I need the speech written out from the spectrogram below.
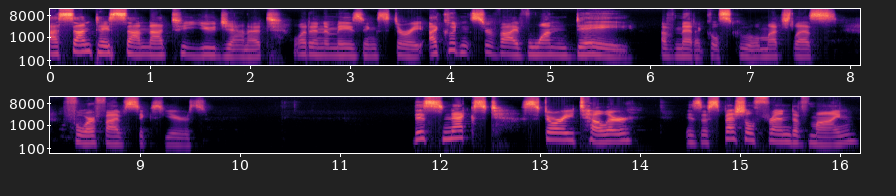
Asante sana to you, Janet. What an amazing story. I couldn't survive one day of medical school, much less four, five, six years. This next storyteller is a special friend of mine.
